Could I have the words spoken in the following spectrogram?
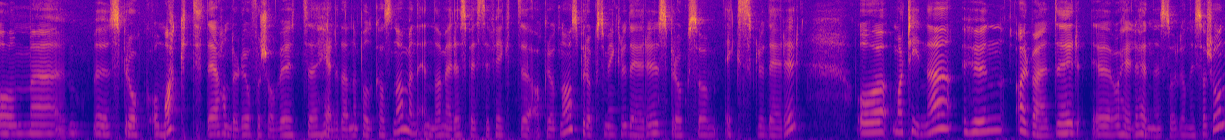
om eh, språk og makt. Det handler det jo for så vidt hele denne podkasten om, men enda mer spesifikt akkurat nå. Språk som inkluderer, språk som ekskluderer. Og Martine hun arbeider, eh, og hele hennes organisasjon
